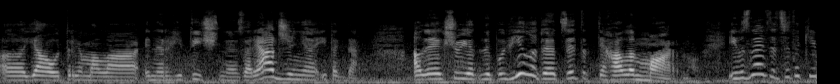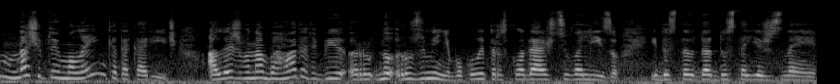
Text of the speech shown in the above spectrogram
е, я отримала енергетичне зарядження і так далі. Але якщо я не побігла, то я це тягала марно. І ви знаєте, це такі, начебто, і маленька така річ, але ж вона багато тобі ну, розуміння, бо коли ти розкладаєш цю валізу і достаєш з неї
